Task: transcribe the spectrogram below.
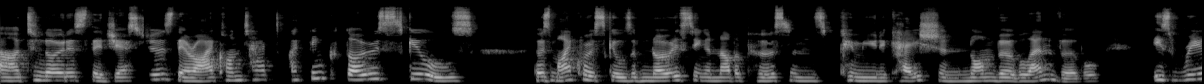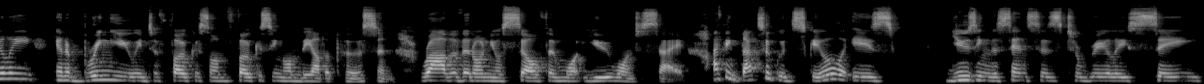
uh, to notice their gestures, their eye contact. I think those skills, those micro skills of noticing another person's communication, nonverbal and verbal, is really going to bring you into focus on focusing on the other person rather than on yourself and what you want to say. I think that's a good skill is using the senses to really see,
